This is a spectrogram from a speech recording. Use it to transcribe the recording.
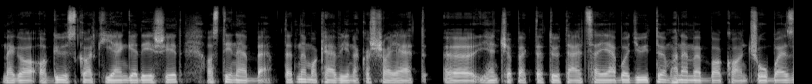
meg a, a gőzkar kiengedését, azt én ebbe. Tehát nem a kávénak a saját ö, ilyen csepegtető tálcájába gyűjtöm, hanem ebbe a kancsóba. Ez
